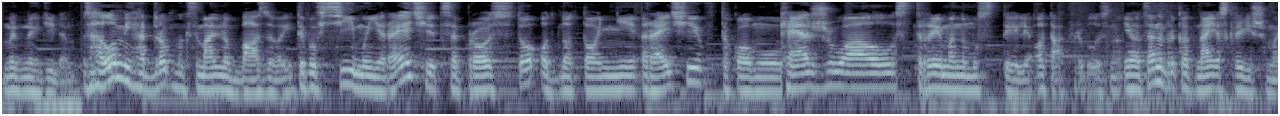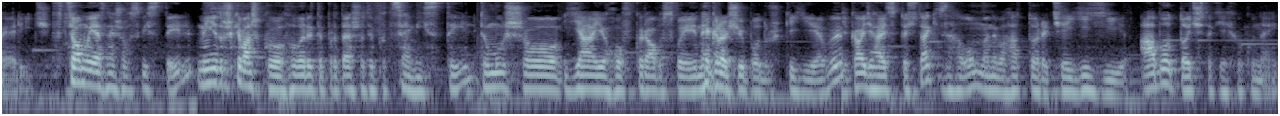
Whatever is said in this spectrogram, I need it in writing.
Ми до них дійдемо. Загалом мій гардероб максимально базовий. Типу, всі мої речі це просто однотонні речі в такому casual, стриманому стилі. Отак приблизно. І оце, наприклад, найяскравіша моя річ. В цьому я знайшов свій стиль. Мені трошки важко говорити про те, що типу це мій стиль, тому що я його вкрав у своєї найкращої подружки Єви, яка одягається точно так, і загалом в мене багато речей її, або точно таких, як у неї.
